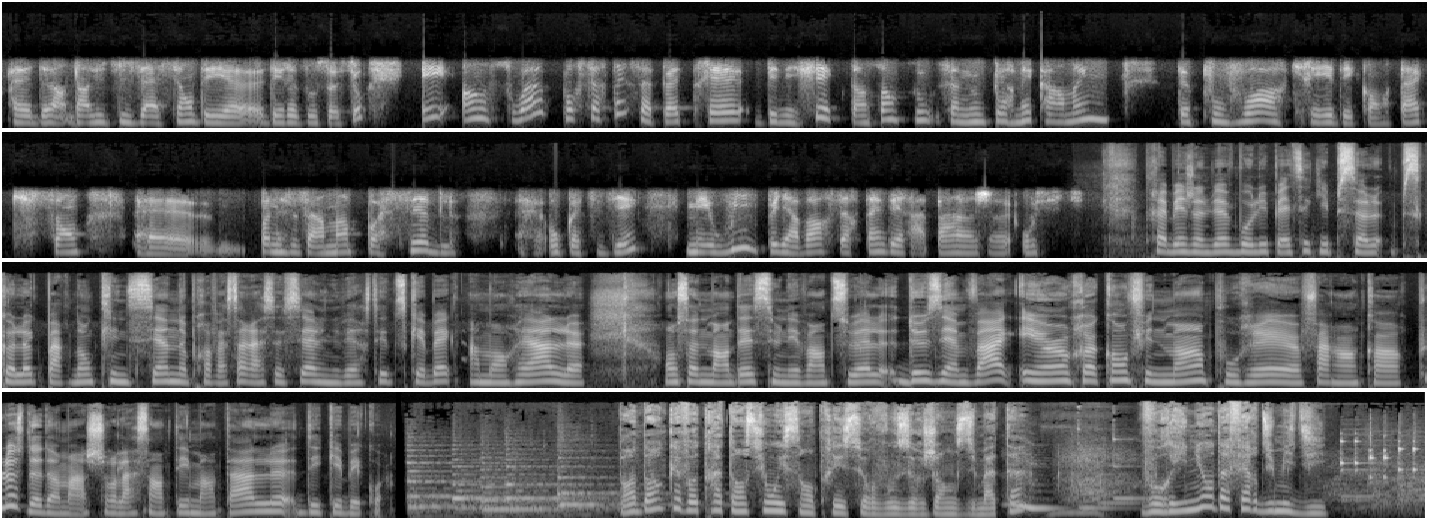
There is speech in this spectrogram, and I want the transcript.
Euh, dans, dans l'utilisation des, des réseaux sociaux. Et en soi, pour certains, ça peut être très bénéfique, dans le sens où ça nous permet quand même de pouvoir créer des contacts qui sont euh, pas nécessairement possibles euh, au quotidien. Mais oui, il peut y avoir certains dérapages euh, aussi. Très bien, Geneviève Beaulieu-Petit, qui est psychologue, pardon, clinicienne, professeure associée à l'Université du Québec à Montréal. On se demandait si une éventuelle deuxième vague et un reconfinement pourraient faire encore plus de dommages sur la santé mentale des Québécois. Pendant que votre attention est centrée sur vos urgences du matin, vos réunions d'affaires du midi,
